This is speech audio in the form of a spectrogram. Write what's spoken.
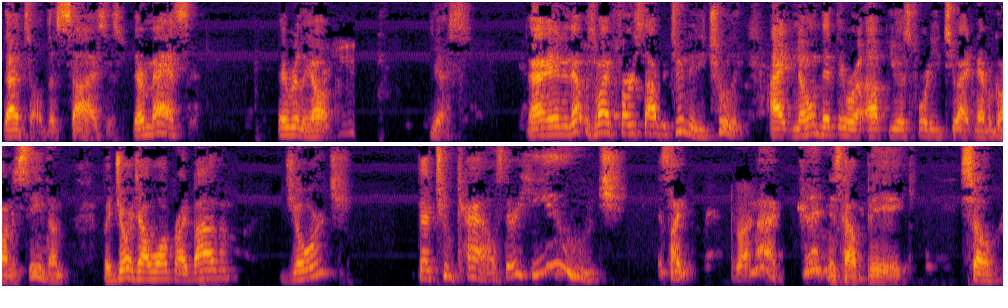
That's all. The sizes. They're massive. They really are. Yes. Uh, and that was my first opportunity, truly. I had known that they were up US 42. I'd never gone to see them. But, George, I walked right by them. George, they're two cows. They're huge. It's like, Right. my goodness, how big. So,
